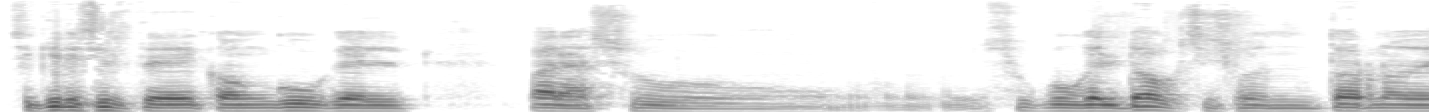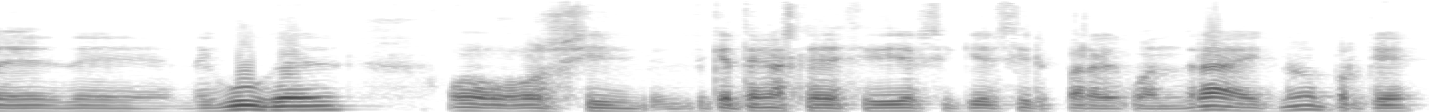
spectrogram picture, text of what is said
si quieres irte con Google para su, su Google Docs y su entorno de, de Google, o si que tengas que decidir si quieres ir para el OneDrive, ¿no? Porque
